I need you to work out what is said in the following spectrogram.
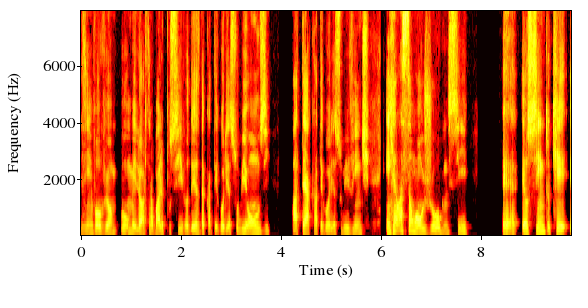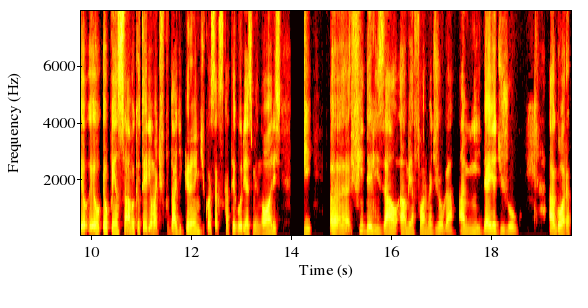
desenvolver o melhor trabalho possível, desde a categoria sub-11 até a categoria sub-20. Em relação ao jogo em si, é, eu sinto que eu, eu, eu, pensava que eu teria uma dificuldade grande com essas categorias menores de uh, fidelizar a minha forma de jogar, a minha ideia de jogo. Agora,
